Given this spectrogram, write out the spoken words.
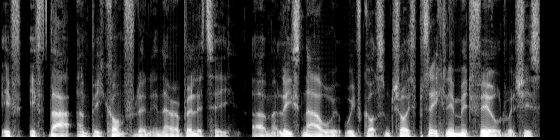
if if that and be confident in their ability um, at least now we've got some choice particularly in midfield which is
